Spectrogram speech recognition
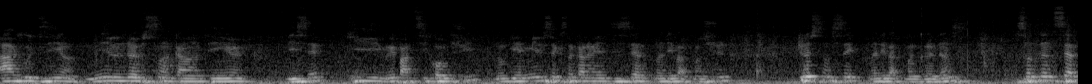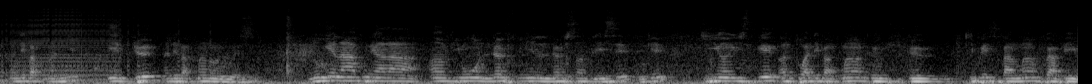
à aujourd'hui 1941 décès qui répartit comme suit. Nous gagnons 1597 dans le département sud, 205 dans le département de Grenoble, 137 dans le département de et 2 dans le département de l'Ouest. Nous avons là, là environ 9900 blessés okay, qui ont enregistré en trois départements que, que, qui principalement frappés.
